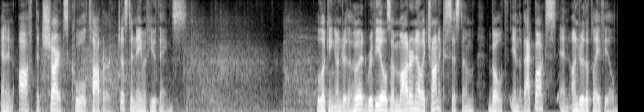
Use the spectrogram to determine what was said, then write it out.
and an off the charts cool topper, just to name a few things. Looking under the hood reveals a modern electronics system, both in the back box and under the playfield.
